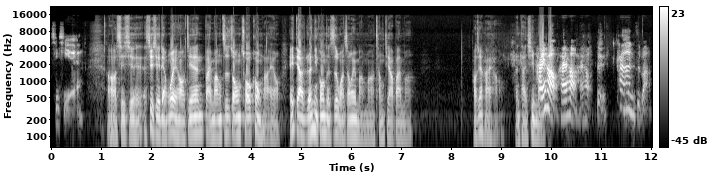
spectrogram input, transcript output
谢谢。好，谢谢谢谢两位哦，今天百忙之中抽空来哦。哎，等下软体工程师晚上会忙吗？常加班吗？好像还好，很弹性吗？还好，还好，还好。对，看案子吧。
